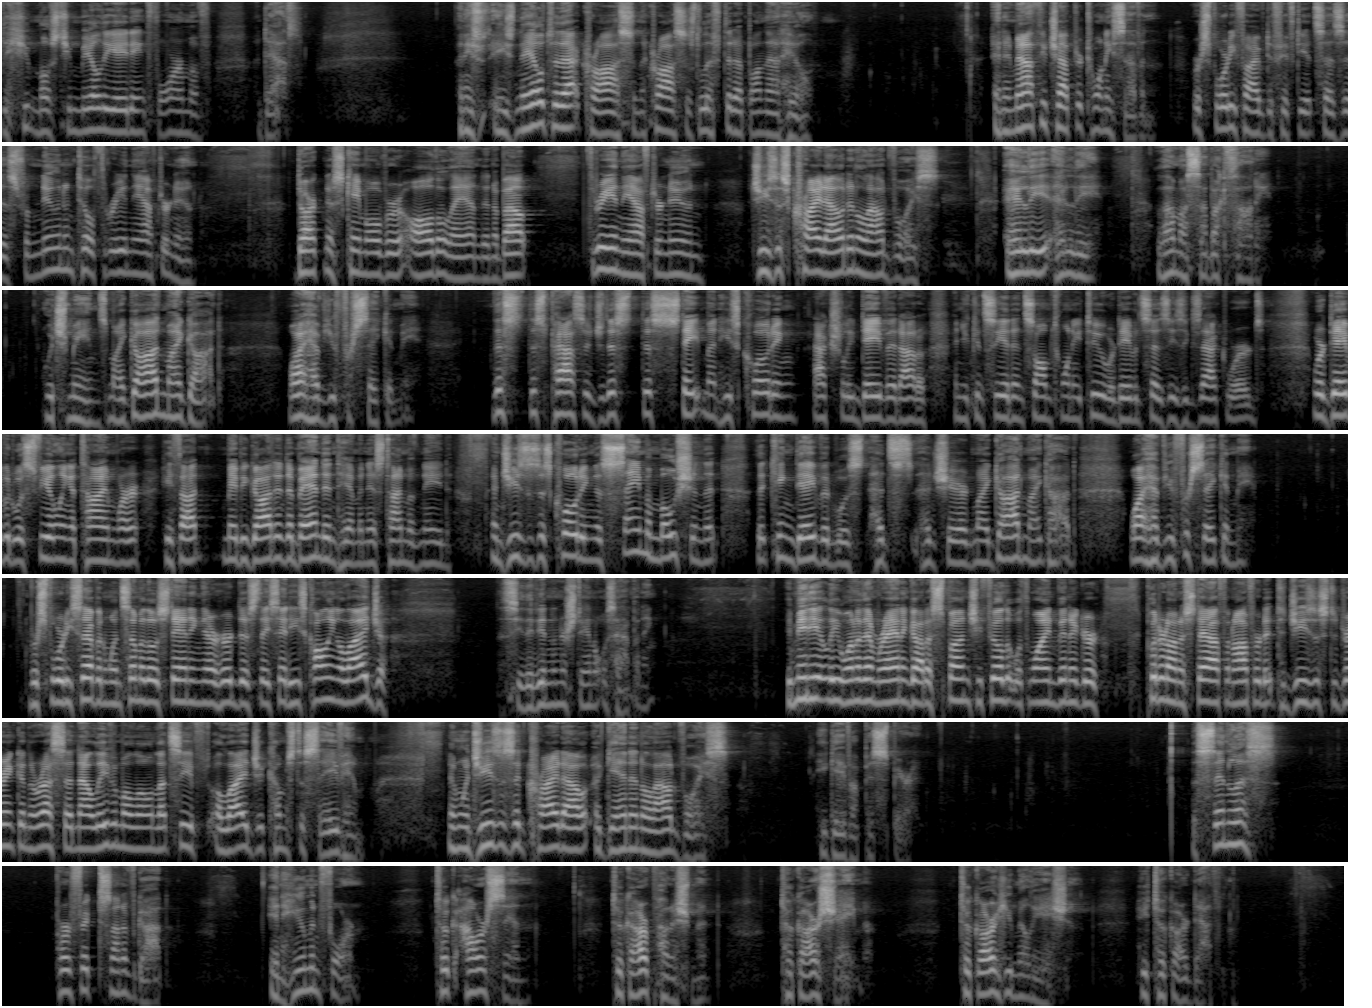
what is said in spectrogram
the hu- most humiliating form of death. And he's, he's nailed to that cross, and the cross is lifted up on that hill. And in Matthew chapter 27, verse 45 to 50, it says this From noon until 3 in the afternoon, darkness came over all the land, and about three in the afternoon, Jesus cried out in a loud voice, Eli, Eli, lama sabachthani, which means, My God, my God, why have you forsaken me? This, this passage, this, this statement, he's quoting actually David out of, and you can see it in Psalm 22 where David says these exact words where David was feeling a time where he thought maybe God had abandoned him in his time of need. And Jesus is quoting the same emotion that, that King David was, had, had shared My God, my God, why have you forsaken me? Verse 47 When some of those standing there heard this, they said, He's calling Elijah. See, they didn't understand what was happening. Immediately, one of them ran and got a sponge. He filled it with wine vinegar put it on a staff and offered it to Jesus to drink, and the rest said, Now leave him alone. Let's see if Elijah comes to save him. And when Jesus had cried out again in a loud voice, he gave up his spirit. The sinless, perfect Son of God in human form took our sin, took our punishment, took our shame, took our humiliation. He took our death.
